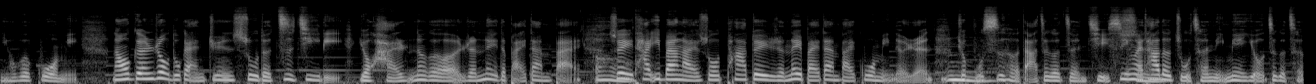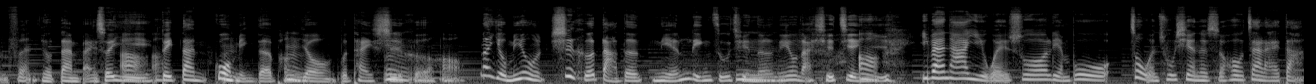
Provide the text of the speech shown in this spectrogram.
你会不会过敏。然后跟肉毒杆菌素的制剂里有含那个人类的白蛋白，哦、所以它一般来说，怕对人类白蛋白过敏的人就不适合打这个针剂，嗯、是因为它的组成里面有这个成分，有蛋白，所以对蛋过敏的朋友不太适合哈。那有没有适合打的？年龄族群呢？嗯、你有哪些建议？哦、一般大家以为说脸部皱纹出现的时候再来打，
